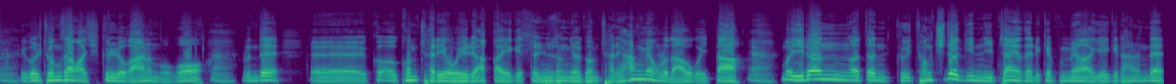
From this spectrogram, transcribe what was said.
예. 이걸 정상화 시키려고 하는 거고 예. 그런데 에, 그, 검찰이 오히려 아까 얘기했던 윤석열 검찰이 항명으로 나오고 있다. 예. 뭐 이런 어떤 그 정치적인 입장에서 이렇게 분명하게 얘기를 하는데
